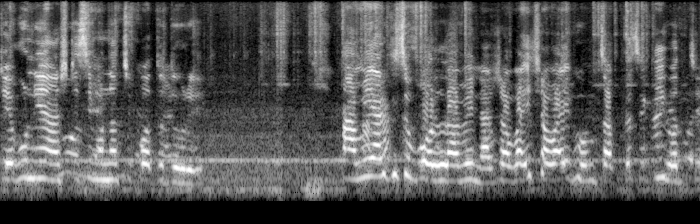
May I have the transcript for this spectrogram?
টেবু নিয়ে আসতেছি মনে হচ্ছে কত দূরে। আমি আর কিছু বললামই না সবাই সবাই ঘুম চাপতেছে কি হচ্ছে?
